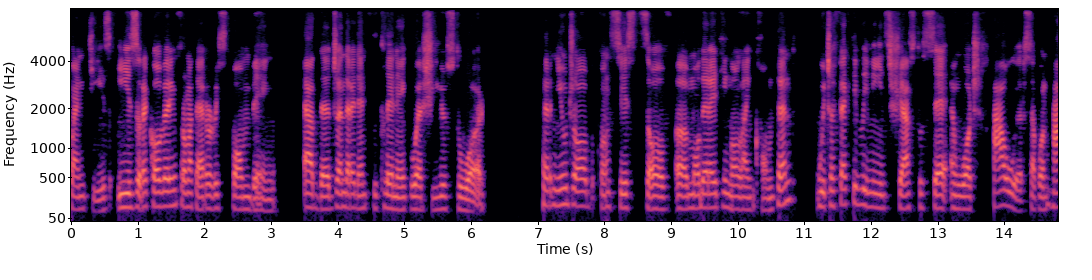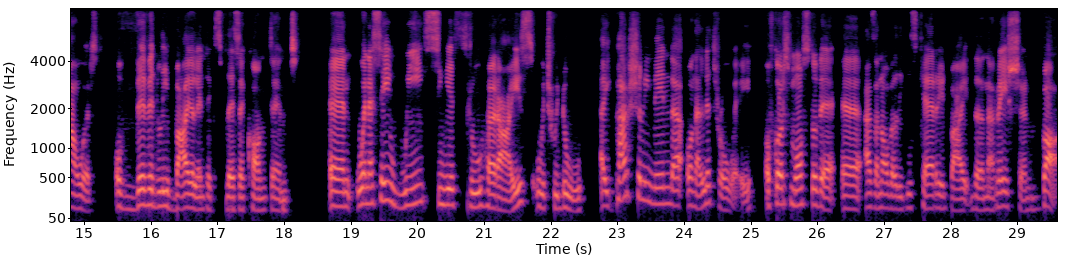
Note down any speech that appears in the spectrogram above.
20s, is recovering from a terrorist bombing at the gender identity clinic where she used to work. Her new job consists of uh, moderating online content, which effectively means she has to sit and watch hours upon hours of vividly violent, explicit content and when I say we see it through her eyes, which we do, I partially mean that on a literal way. Of course, most of it uh, as a novel, it is carried by the narration, but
